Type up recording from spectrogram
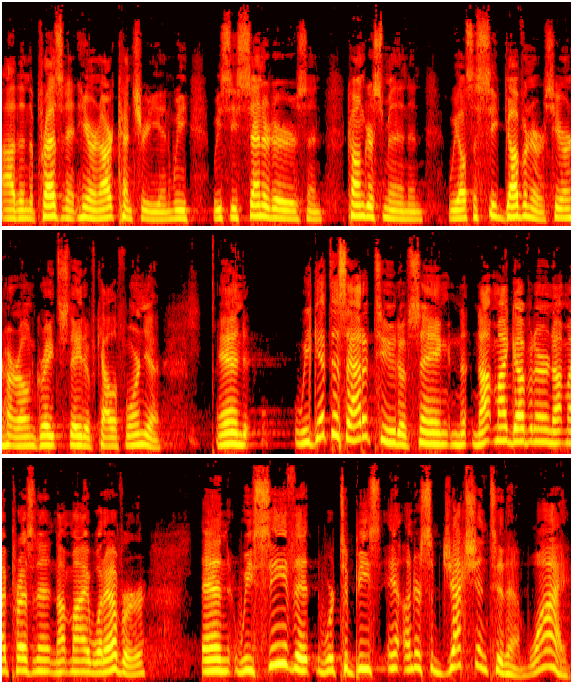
uh, than the president here in our country. And we, we see senators and congressmen, and we also see governors here in our own great state of California. And we get this attitude of saying, not my governor, not my president, not my whatever. And we see that we're to be under subjection to them. Why?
